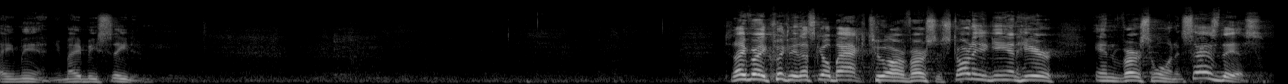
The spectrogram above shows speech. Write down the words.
Amen. You may be seated. Today, very quickly, let's go back to our verses. Starting again here in verse 1. It says this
